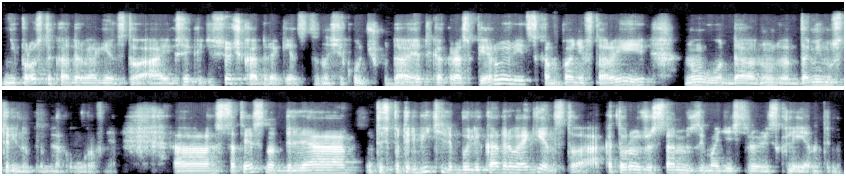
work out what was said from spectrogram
не просто кадровые агентства, а executive search кадровые агентства, на секундочку. Да, это как раз первые лица компании, вторые, ну вот да, ну, до минус три, например, уровня. Соответственно, для... То есть потребители были кадровые агентства, которые уже сами взаимодействовали с клиентами.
